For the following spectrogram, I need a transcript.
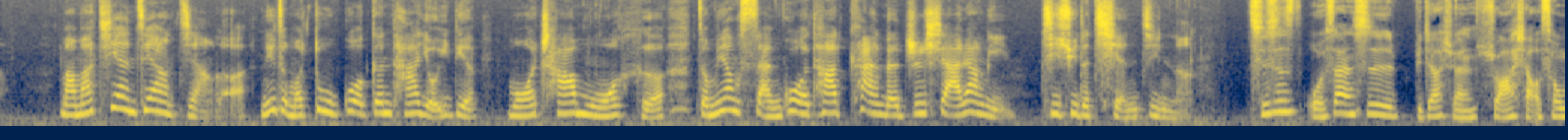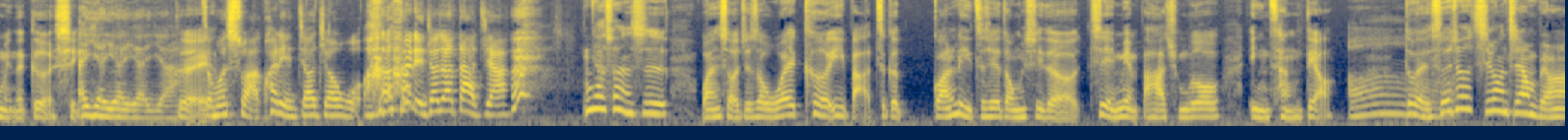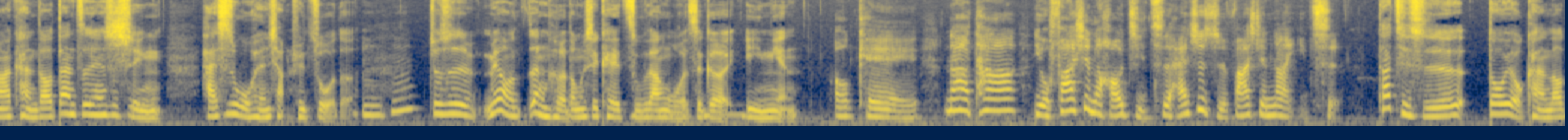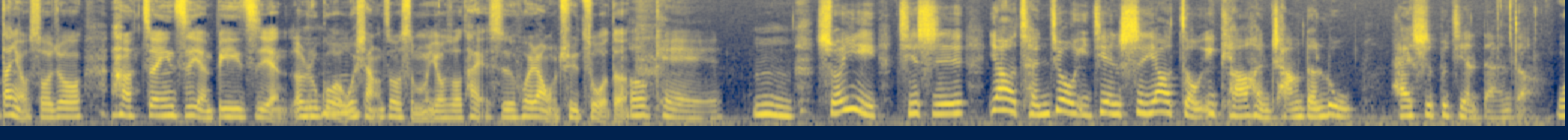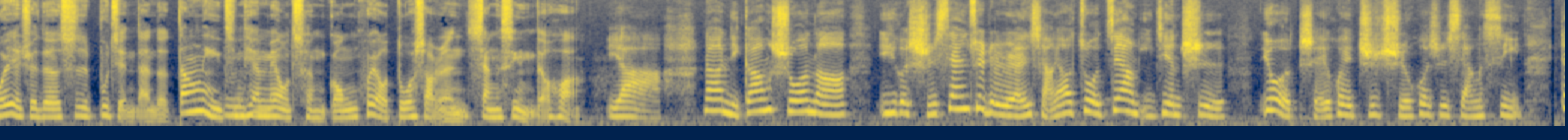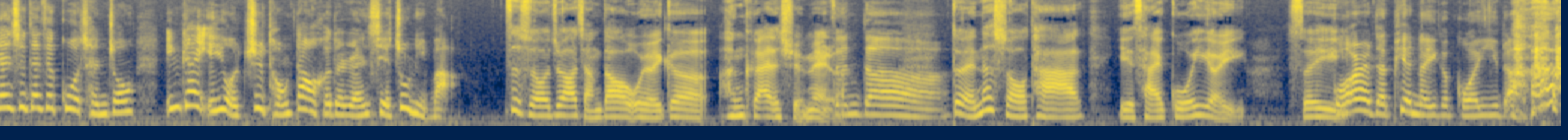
妈妈既然这样讲了，你怎么度过跟他有一点摩擦磨合？怎么样闪过他看的之下，让你继续的前进呢？其实我算是比较喜欢耍小聪明的个性。哎呀呀呀呀！对，怎么耍？快点教教我，快点教教大家。应该算是玩手机的时候，我会刻意把这个管理这些东西的界面，把它全部都隐藏掉。哦，对，所以就希望尽量不要让他看到。但这件事情还是我很想去做的。嗯哼，就是没有任何东西可以阻挡我这个意念。OK，那他有发现了好几次，还是只发现那一次？他其实都有看到，但有时候就 睁一只眼闭一只眼。呃如果我想做什么，有时候他也是会让我去做的。OK，嗯，所以其实要成就一件事，要走一条很长的路。还是不简单的，我也觉得是不简单的。当你今天没有成功，嗯、会有多少人相信你的话呀？Yeah, 那你刚刚说呢？一个十三岁的人想要做这样一件事，又有谁会支持或是相信？但是在这过程中，应该也有志同道合的人协助你吧？这时候就要讲到我有一个很可爱的学妹了，真的。对，那时候她也才国一而已，所以国二的骗了一个国一的。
